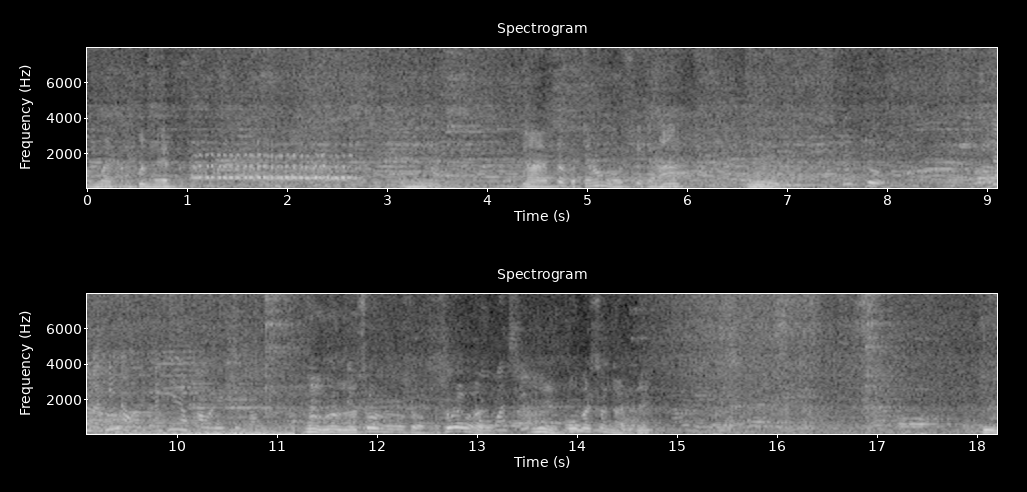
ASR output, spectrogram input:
うまいかもねうん。あやっぱりこっちの方が美味しいかな。うん。ちょっなんか火の火の香りっていうんうんうんそうそうそうそう。それは香ばしい？うん香ばしさになるね。うん。うん。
